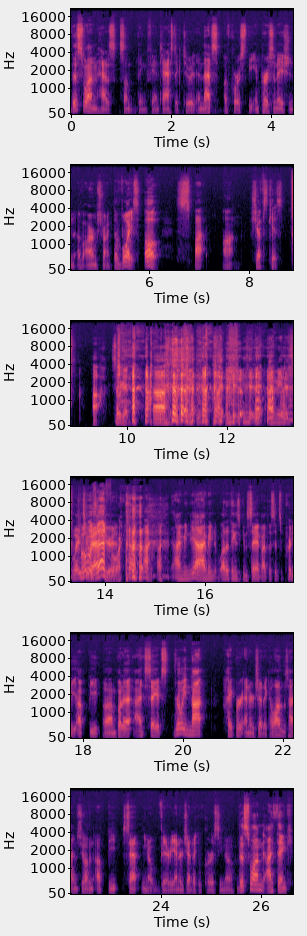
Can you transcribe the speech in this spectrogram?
this one has something fantastic to it, and that's, of course, the impersonation of Armstrong. The voice, oh, spot on. Chef's kiss. Ah, so good. uh, I mean, it's way What too accurate. I mean, yeah, I mean, other things you can say about this, it's pretty upbeat, um, but I, I'd say it's really not hyper energetic. A lot of the times you'll have an upbeat set, you know, very energetic, of course, you know. This one, I think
